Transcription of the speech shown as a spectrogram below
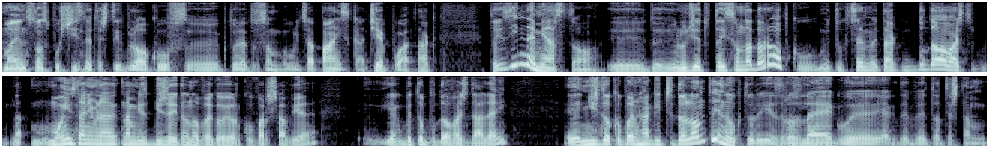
Mając tą spuściznę też tych bloków, y, które tu są, ulica Pańska, Ciepła, tak? To jest inne miasto. Y, ludzie tutaj są na dorobku. My tu chcemy tak budować. Moim zdaniem nam jest bliżej do Nowego Jorku w Warszawie. Jakby to budować dalej. Y, niż do Kopenhagi czy do Londynu, który jest rozległy, jak gdyby to też tam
